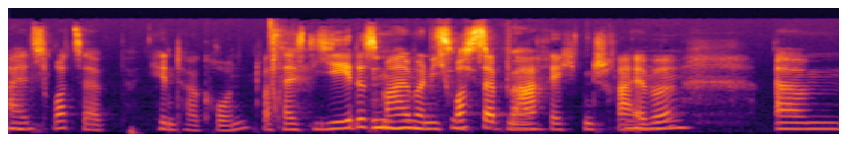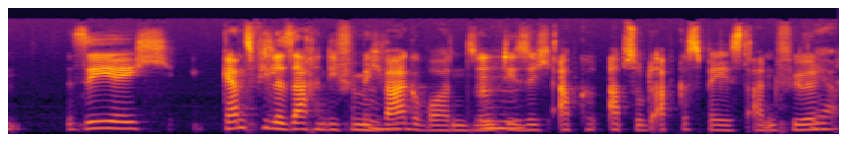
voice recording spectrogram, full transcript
als WhatsApp-Hintergrund. Was heißt, jedes Mal, Mhm, wenn ich. WhatsApp-Nachrichten schreibe, ähm, sehe ich ganz viele Sachen, die für mich wahr geworden sind, die sich ab, absolut abgespaced anfühlen. Mhm. Ja.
